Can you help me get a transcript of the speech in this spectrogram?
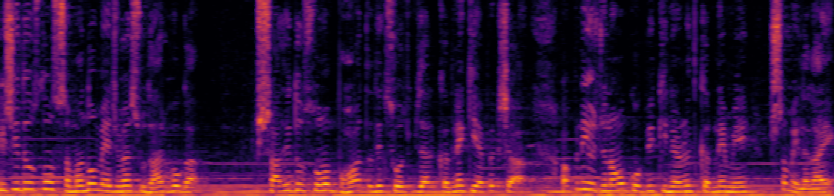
इसी दोस्तों, संबंधों में जो है सुधार होगा। साथ दोस्तों बहुत अधिक सोच विचार करने की अपेक्षा अपनी योजनाओं को भी क्रियान्वित करने में समय लगाएँ।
